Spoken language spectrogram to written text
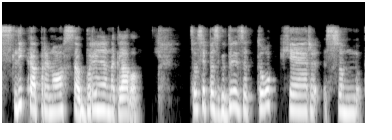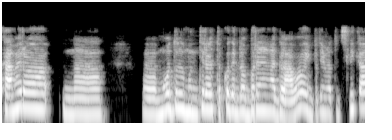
slika prenosa obrnjena na glavo. To se je pa zgodilo zato, ker so m- kamero na uh, modul montirali tako, da je bila obrnjena na glavo, in potem je bila tudi slika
